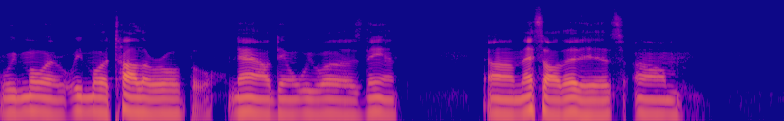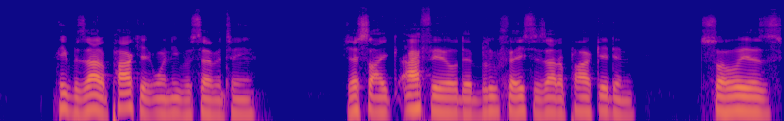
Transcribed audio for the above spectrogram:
We more we more tolerable now than we was then. Um, that's all that is. Um, he was out of pocket when he was seventeen. Just like I feel that Blueface is out of pocket, and so is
